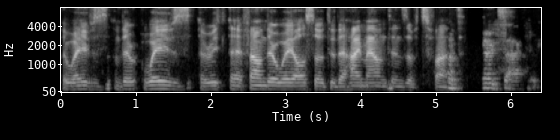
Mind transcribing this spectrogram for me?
The waves, the waves uh, found their way also to the high mountains of Tzfat. Exactly.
